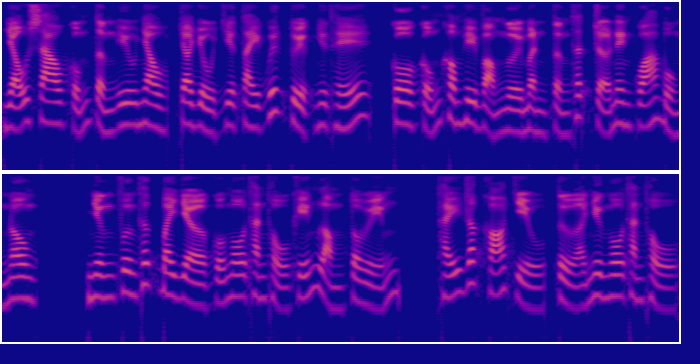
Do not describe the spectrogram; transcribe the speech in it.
dẫu sao cũng từng yêu nhau, cho dù chia tay quyết tuyệt như thế, cô cũng không hy vọng người mình từng thích trở nên quá buồn nôn. Nhưng phương thức bây giờ của Ngô Thanh Thụ khiến lòng Tô Uyển thấy rất khó chịu, tựa như Ngô Thanh Thụ,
